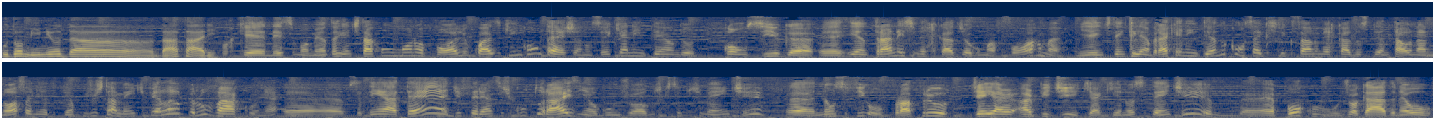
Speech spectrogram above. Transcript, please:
o domínio da, da Atari. Porque nesse momento a gente tá com um monopólio quase que em conteste, a não ser que a Nintendo consiga é, entrar nesse mercado de alguma forma, e a gente tem que lembrar que a Nintendo consegue se fixar no mercado ocidental na nossa linha do tempo justamente pela, pelo vácuo, né? É, você tem até diferenças culturais em alguns jogos que simplesmente é, não se ficam. O próprio JRPG, que aqui no ocidente é pouco jogado, né? Ou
